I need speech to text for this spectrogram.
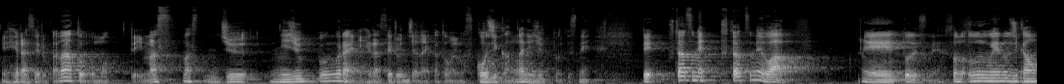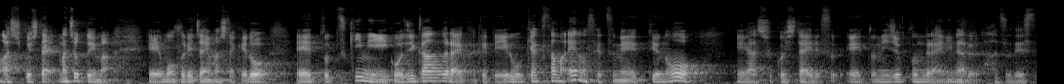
減らせるかなと思っています。まあ、10、20分ぐらいに減らせるんじゃないかと思います。5時間が20分ですね。で、2つ目。2つ目は、えー、っとですね、その運営の時間を圧縮したい。まあ、ちょっと今、えー、もう触れちゃいましたけど、えー、っと、月に5時間ぐらいかけているお客様への説明っていうのを、えー、圧縮したいです。えっと、20分ぐらいになるはずです。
